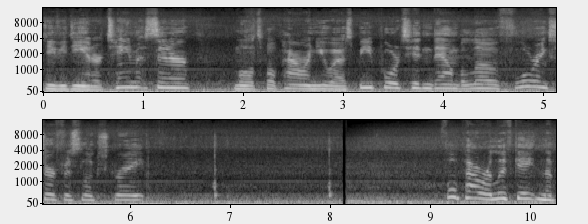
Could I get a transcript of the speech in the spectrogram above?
DVD entertainment center, multiple power and USB ports hidden down below. Flooring surface looks great. Full power liftgate in the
